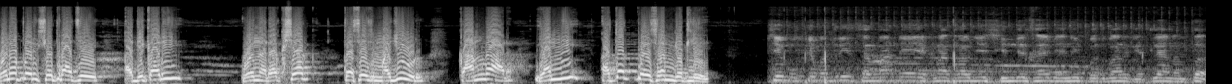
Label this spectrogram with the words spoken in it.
वन परिक्षेत्राचे अधिकारी वनरक्षक तसेच मजूर कामगार यांनी अथक परिश्रम घेतले. चे मुख्यमंत्री सन्मान्य एकनाथरावजी शिंदे साहेब यांनी पदभार घेतल्यानंतर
